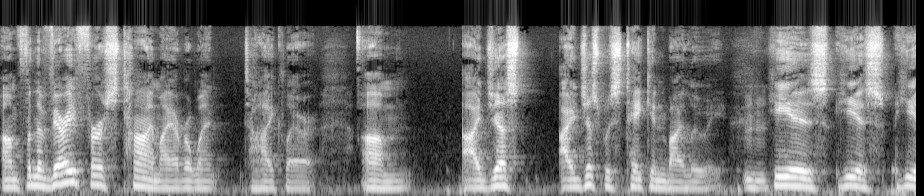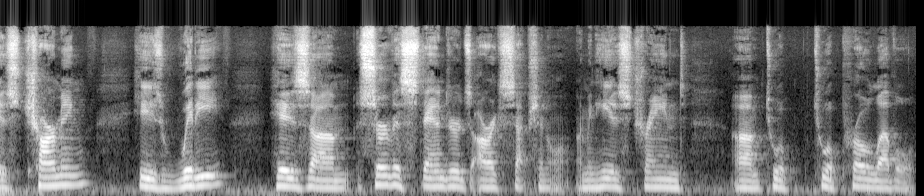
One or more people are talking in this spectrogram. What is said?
um, from the very first time I ever went to Highclere, um, I just I just was taken by Louis. He is he is he is charming. He's witty. His um, service standards are exceptional. I mean, he is trained um, to a to a pro level,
